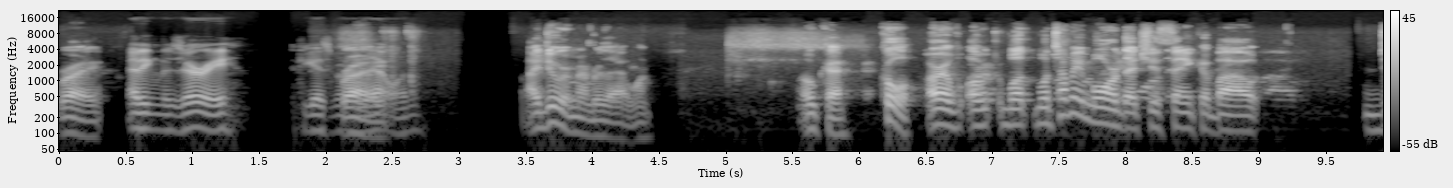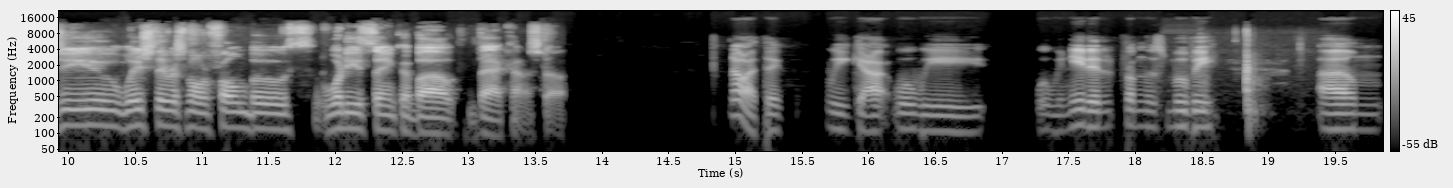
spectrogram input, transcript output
Right. Ebbing, Missouri. If you guys remember that one. I do remember that one. Okay, cool. All right. Well, well, well, tell me more that you think about. Do you wish there was more phone booth? What do you think about that kind of stuff? No, I think we got what we what we needed from this movie. Um,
